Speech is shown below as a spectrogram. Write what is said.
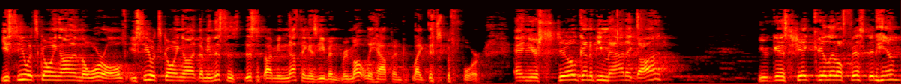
You see what's going on in the world. You see what's going on. I mean, this is, this, I mean, nothing has even remotely happened like this before. And you're still going to be mad at God? You're going to shake your little fist at Him?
